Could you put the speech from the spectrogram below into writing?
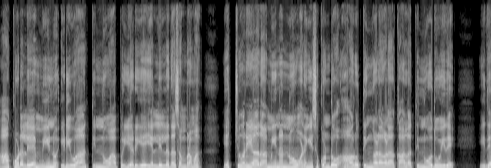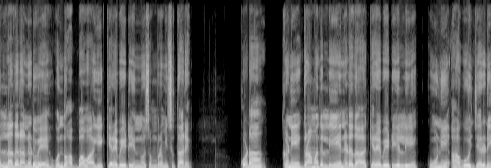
ಆ ಕೂಡಲೇ ಮೀನು ಹಿಡಿಯುವ, ತಿನ್ನುವ ಪ್ರಿಯರಿಗೆ ಎಲ್ಲಿಲ್ಲದ ಸಂಭ್ರಮ. ಹೆಚ್ಚುವರಿಯಾದ ಮೀನನ್ನು ಒಣಗಿಸಿಕೊಂಡು ಆರು ತಿಂಗಳ ಕಾಲ ತಿನ್ನುವುದೂ ಇದೆ. ಇದೆಲ್ಲದರ ನಡುವೆ ಒಂದು ಹಬ್ಬವಾಗಿ ಕೆರೆಬೇಟೆಯನ್ನು ಸಂಭ್ರಮಿಸುತ್ತಾರೆ. ಕೊಡಕಣಿ ಗ್ರಾಮದಲ್ಲಿ ನಡೆದ ಕೆರೆ ಭೇಟಿಯಲ್ಲಿ ಕೂಣಿ ಹಾಗೂ ಜರಡಿ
